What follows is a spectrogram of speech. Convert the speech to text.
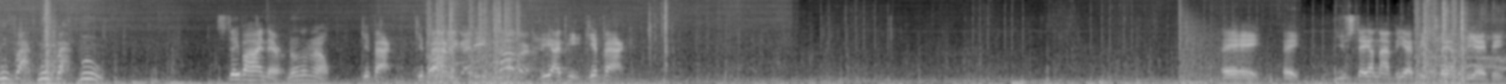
Move back, move back, move! Stay behind there. No, no, no, no. Get back, get back. I need cover. VIP, get back. Hey, hey, hey. You stay on that VIP. Stay on the VIP.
